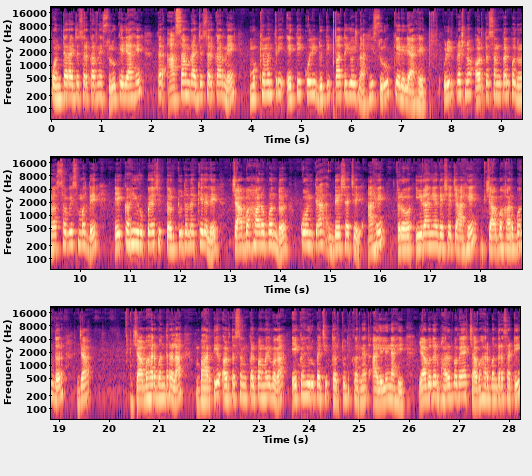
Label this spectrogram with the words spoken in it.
कोणत्या राज्य सरकारने सुरू केली आहे? तर आसाम राज्य सरकारने मुख्यमंत्री एती कोळी दुतीपात योजना ही सुरू केलेली आहे. पुढील प्रश्न अर्थसंकल्प दोन हजार सव्वीसमध्ये एकही रुपयाची तरतूद न केलेले चाबहार बंदर कोणत्या देशाचे आहे? तर इराण या देशाचे आहे चाबहार बंदर ज्या चाबहार बंदराला भारतीय अर्थसंकल्पामध्ये बघा एकही रुपयाची तरतूद करण्यात आलेली नाही. या अगोदर भारत बघा या चाबहार बंदरासाठी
